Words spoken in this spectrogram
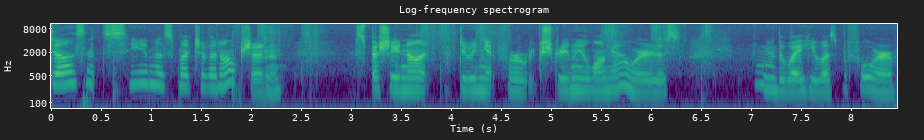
doesn't seem as much of an option especially not doing it for extremely long hours the way he was before.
